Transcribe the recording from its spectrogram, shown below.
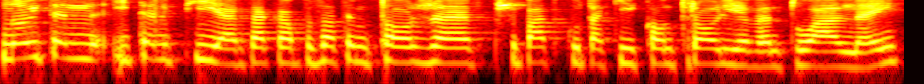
No i ten, i ten PR, tak, a poza tym to, że w przypadku takiej kontroli ewentualnej,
